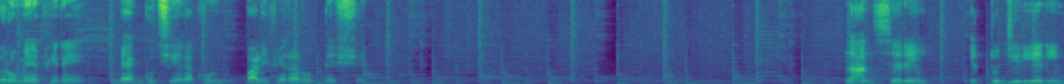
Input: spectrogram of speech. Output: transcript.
রুমে ফিরে ব্যাগ গুছিয়ে রাখুন বাড়ি ফেরার উদ্দেশ্যে। লাঞ্চ সেরে একটু জিরিয়ে নিন।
